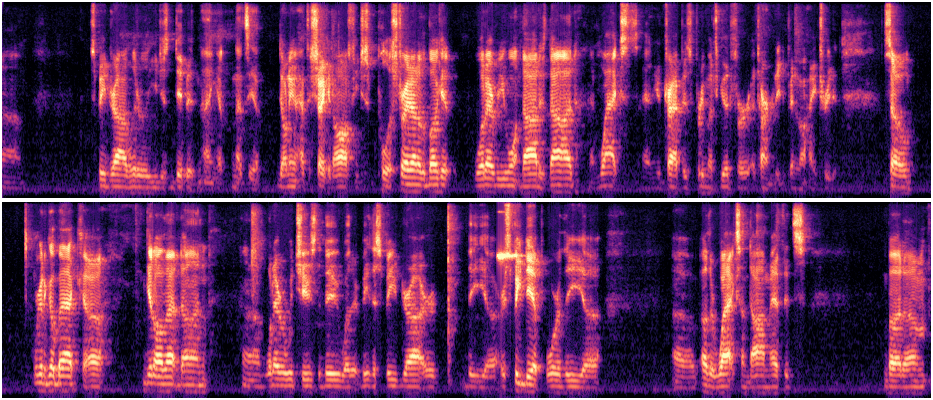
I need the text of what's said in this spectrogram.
Um, speed dry, literally, you just dip it and hang it, and that's it. Don't even have to shake it off. You just pull it straight out of the bucket. Whatever you want dyed is dyed and waxed, and your trap is pretty much good for eternity, depending on how you treat it. So we're gonna go back, uh, get all that done, uh, whatever we choose to do, whether it be the speed dry or the uh, or speed dip or the uh, uh, other wax and dye methods. But um,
